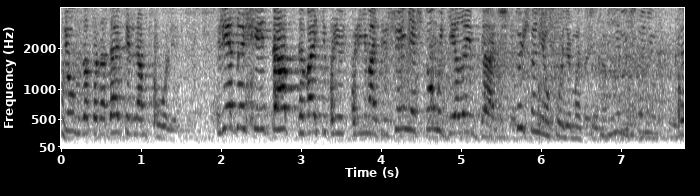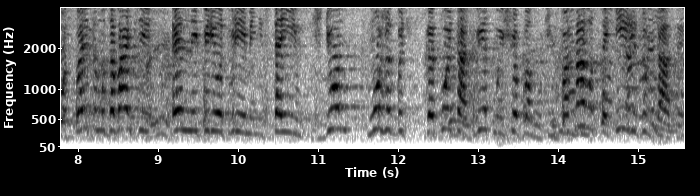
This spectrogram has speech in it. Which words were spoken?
все в законодательном поле. Следующий этап, давайте при- принимать решение, что мы делаем дальше. Точно не уходим отсюда. Вот, поэтому давайте энный период времени стоим, ждем, может быть, какой-то ответ мы еще получим. Пока вот такие результаты.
